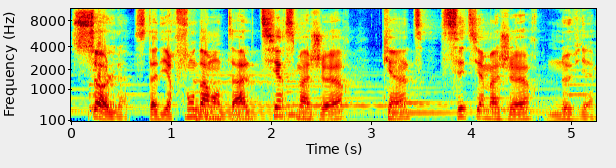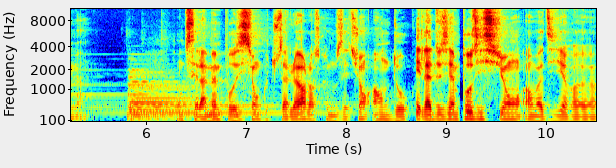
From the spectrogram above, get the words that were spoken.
Sol, c'est-à-dire fondamental, tierce majeure, quinte, septième majeur, neuvième. Donc c'est la même position que tout à l'heure lorsque nous étions en Do. Et la deuxième position, on va dire, euh,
